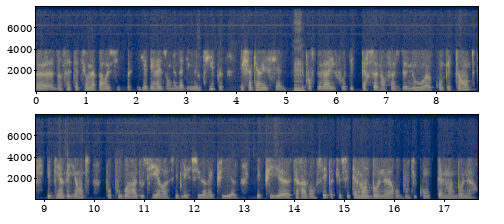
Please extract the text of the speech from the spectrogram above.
euh, dans sa tête si on n'a pas réussi, parce qu'il y a des raisons, il y en a des multiples, et chacun les siennes. Hmm. Et pour cela, il faut des personnes en face de nous euh, compétentes et bienveillantes pour pouvoir adoucir ces blessures et puis euh, et puis faire avancer, parce que c'est tellement le bonheur au bout du compte, tellement de bonheur.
